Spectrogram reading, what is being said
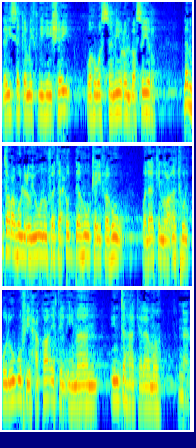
ليس كمثله شيء وهو السميع البصير. لم تره العيون فتحده كيف هو ولكن رأته القلوب في حقائق الإيمان. انتهى كلامه. نعم.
